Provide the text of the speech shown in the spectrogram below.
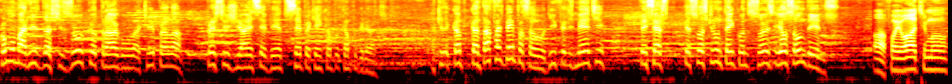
Como marido da Shizu, que eu trago aqui para ela prestigiar esse evento sempre aqui em Campo, Campo Grande. Aqui, campo, cantar faz bem para a saúde. Infelizmente, tem certas pessoas que não têm condições e eu sou um deles. Oh, foi ótimo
